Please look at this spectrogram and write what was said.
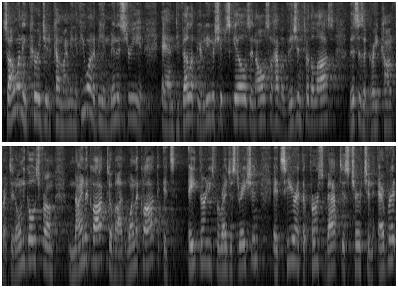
So I want to encourage you to come. I mean, if you want to be in ministry and, and develop your leadership skills and also have a vision for the lost, this is a great conference. It only goes from 9 o'clock to about 1 o'clock. It's 8.30 for registration. It's here at the First Baptist Church in Everett.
